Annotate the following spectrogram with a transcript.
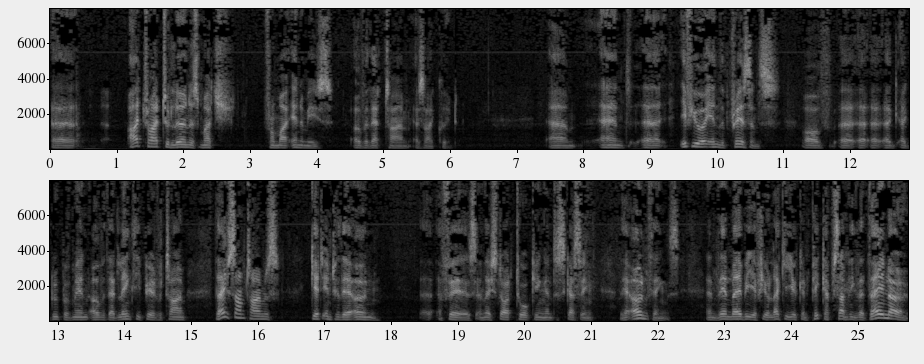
uh, I tried to learn as much from my enemies over that time as I could. Um, and uh, if you are in the presence of a, a, group of men over that lengthy period of time, they sometimes get into their own uh, affairs and they start talking and discussing their own things. And then maybe if you're lucky, you can pick up something that they know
